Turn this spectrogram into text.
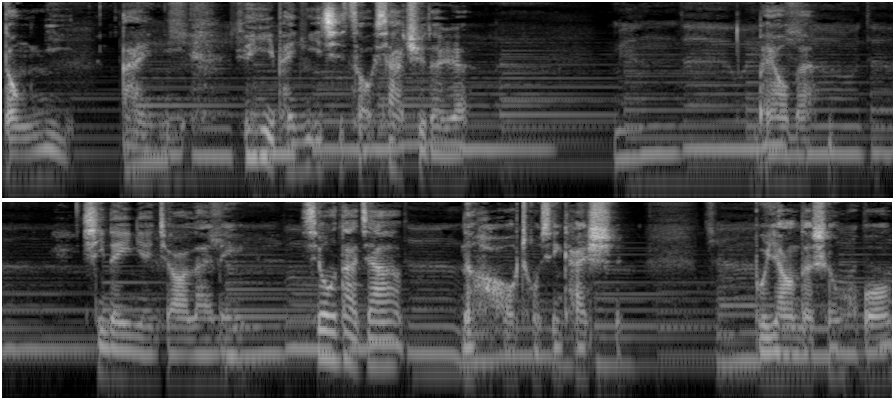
懂你。爱你，愿意陪你一起走下去的人。朋友们，新的一年就要来临，希望大家能好好重新开始，不一样的生活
